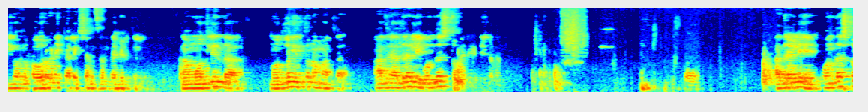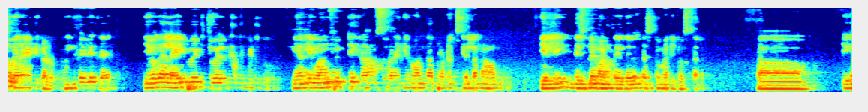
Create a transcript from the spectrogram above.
ಈಗ ಒಂದು ಪೌರಾಣಿಕ ಕಲೆಕ್ಷನ್ಸ್ ಅಂತ ಹೇಳ್ತೇವೆ. ನಾವು ಮೊದ್ಲಿಂದ, ಮೊದಲು ಇತ್ತು ನಮ್ಮ ಹತ್ರ. ಆದ್ರೆ ಅದರಲ್ಲಿ ಒಂದಷ್ಟು ವೆರೈಟಿಗಳನ್ನ ಅದರಲ್ಲಿ ಒಂದಷ್ಟು ವೆರೈಟಿಗಳು ಅಂತ ಹೇಳಿದ್ರೆ, ಇವಾಗ ಲೈಟ್ ವೇಟ್ ಜ್ಯುವೆಲ್ರಿ ಹಿಡಿದು ನಿಯರ್ಲಿ ಒನ್ ಫಿಫ್ಟಿ ಗ್ರಾಮ್ಸ್ ವರೆಗೆ ಇರುವಂತಹ ಪ್ರಾಡಕ್ಟ್ಸ್ ಎಲ್ಲ ನಾವು ಇಲ್ಲಿ ಡಿಸ್ಪ್ಲೇ ಮಾಡ್ತಾ ಇದ್ದೇವೆ ಕಸ್ಟಮರಿಗೋಸ್ಕರ ಈಗ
